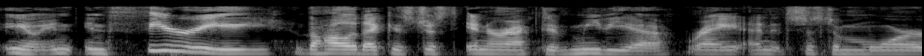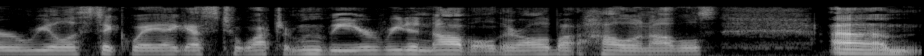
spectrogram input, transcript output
you know, in, in theory, the holodeck is just interactive media, right? And it's just a more realistic way, I guess, to watch a movie or read a novel. They're all about holo novels. Um,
